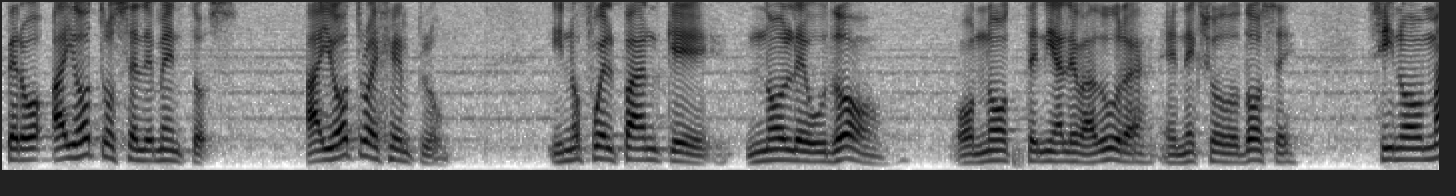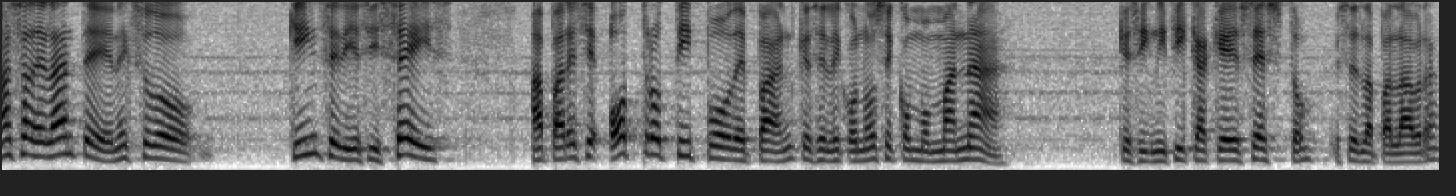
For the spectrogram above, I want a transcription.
Pero hay otros elementos, hay otro ejemplo, y no fue el pan que no leudó o no tenía levadura en Éxodo 12, sino más adelante en Éxodo 15, 16 aparece otro tipo de pan que se le conoce como maná, que significa qué es esto, esa es la palabra,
